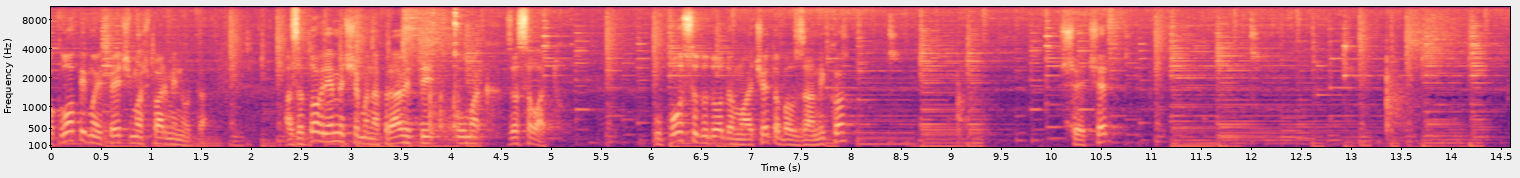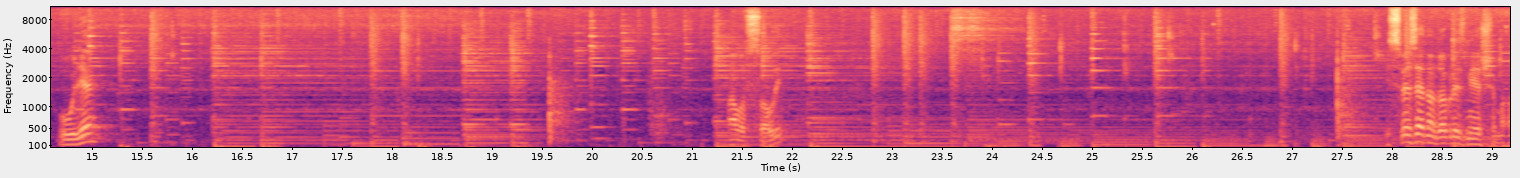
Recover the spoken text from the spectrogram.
Poklopimo i pečimo još par minuta. A za to vrijeme ćemo napraviti umak za salatu. U posudu dodamo aceto balzamico, šećer, ulje, malo soli, i sve zajedno dobro izmiješamo.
